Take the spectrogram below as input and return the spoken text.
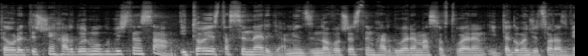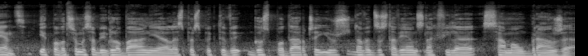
teoretycznie hardware mógłby być ten sam. I to jest ta synergia między nowoczesnym hardwarem a softwarem i tego będzie coraz więcej. Jak popatrzymy sobie globalnie, ale z perspektywy gospodarczej, już nawet zostawiając na chwilę samą branżę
